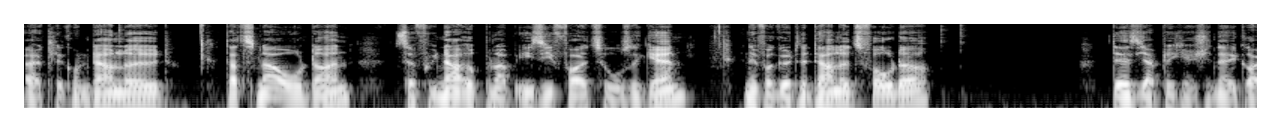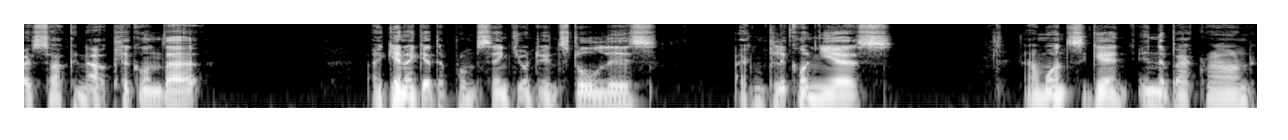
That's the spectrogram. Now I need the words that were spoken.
Uh, click on download. That's now all done. So if we now open up Easy Fire Tools again, and if I go to the downloads folder, there's the application there guys so I can now click on that. Again I get the prompt saying do you want to install this? I can click on yes. And once again in the background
